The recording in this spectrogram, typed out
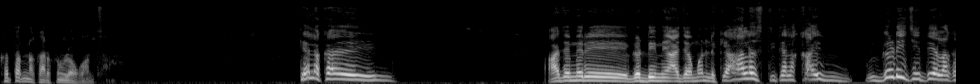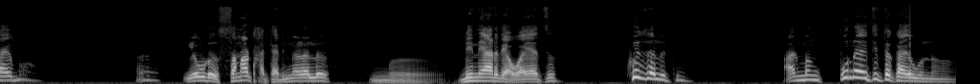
खतरनाक कार्यक्रम लोकांचा. त्याला काय? आजा मेरे गड्डी मी आजा म्हणलं की आलंच ती त्याला काय गडीचे त्याला काय मग? एवढं सनाट हात्यार मिळालं निम्या अर्ध्या वयाचं. खुश झालं ती. आणि मग पुन्हा तिथं काय होणं?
